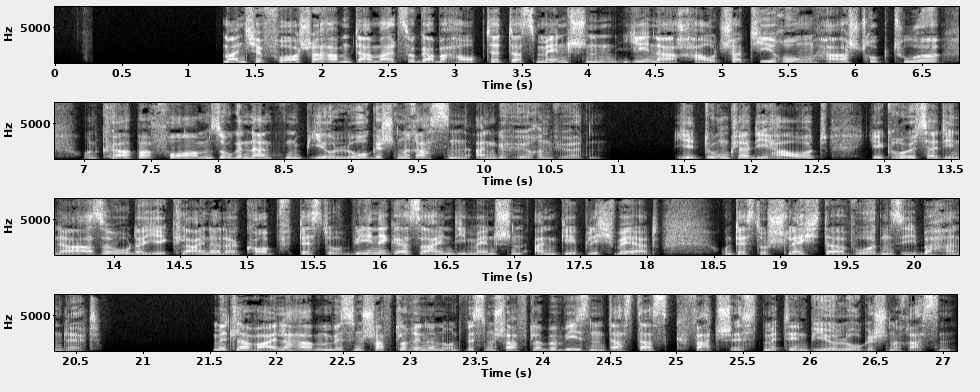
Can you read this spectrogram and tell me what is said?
Manche Forscher haben damals sogar behauptet, dass Menschen je nach Hautschattierung, Haarstruktur und Körperform sogenannten biologischen Rassen angehören würden. Je dunkler die Haut, je größer die Nase oder je kleiner der Kopf, desto weniger seien die Menschen angeblich wert und desto schlechter wurden sie behandelt. Mittlerweile haben Wissenschaftlerinnen und Wissenschaftler bewiesen, dass das Quatsch ist mit den biologischen Rassen.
